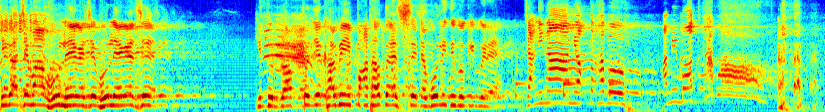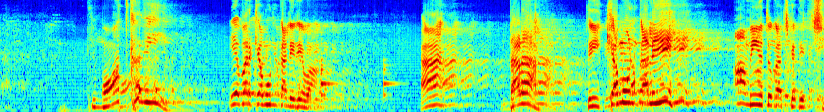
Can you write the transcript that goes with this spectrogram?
ঠিক আছে মা ভুল হয়ে গেছে ভুল হয়ে গেছে। কিন্তু রক্ত যে খাবি পাঠাও তো এসছে এটা বলি দিব কি করে? জানি না আমি রক্ত খাব। আমি মদ খাব। তুই মদ খাবি? এবার কেমন কালি রে মা? হ্যাঁ দাঁড়া তুই কেমন কালি? আমিও তো গাছকে দেখছি।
